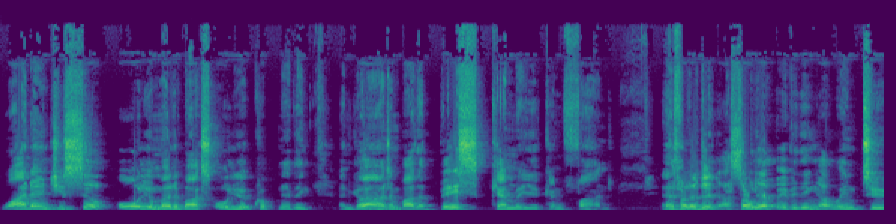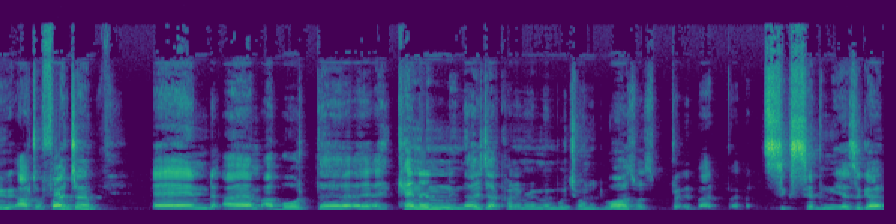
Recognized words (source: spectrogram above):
"Why don't you sell all your motorbikes, all your equipment, everything, and go out and buy the best camera you can find?" And that's what I did. I sold up everything. I went to Autofoto, and um, I bought the, a Canon. In those days, I can't even remember which one it was. It was about, about six, seven years ago,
